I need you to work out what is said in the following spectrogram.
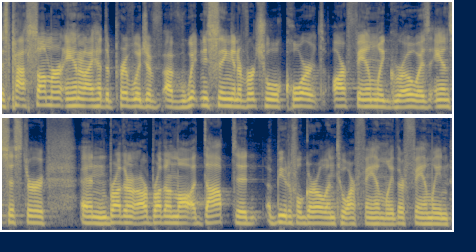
This past summer, Ann and I had the privilege of, of witnessing in a virtual court our family grow as Ann's sister and brother, our brother-in-law adopted a beautiful girl into our family, their family. And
